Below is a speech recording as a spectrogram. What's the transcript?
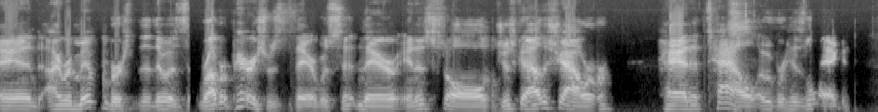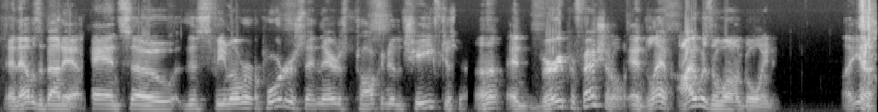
And I remember that there was Robert Parish was there, was sitting there in a stall, just got out of the shower, had a towel over his leg, and that was about it. And so this female reporter sitting there just talking to the chief, just uh, and very professional and left. I was the one going, uh, you know,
